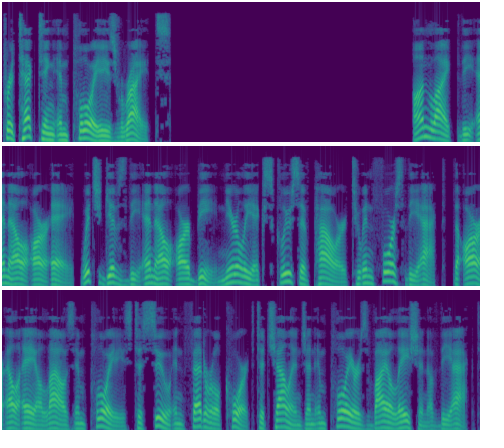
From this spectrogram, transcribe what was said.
Protecting employees' rights Unlike the NLRA, which gives the NLRB nearly exclusive power to enforce the Act, the RLA allows employees to sue in federal court to challenge an employer's violation of the Act.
